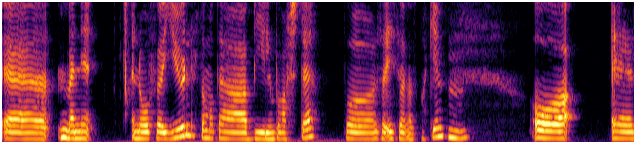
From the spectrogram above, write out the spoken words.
Uh, men nå før jul så måtte jeg ha bilen på verksted i Sørlandsparken. Mm. Og eh,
